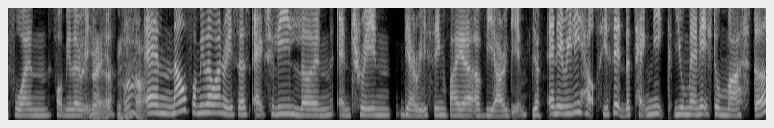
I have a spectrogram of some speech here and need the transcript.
F1 Formula racer. Right. Ah. And now Formula One racers actually learn and train their racing via a VR game. Yeah. And it really helps. He said the technique you manage to master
